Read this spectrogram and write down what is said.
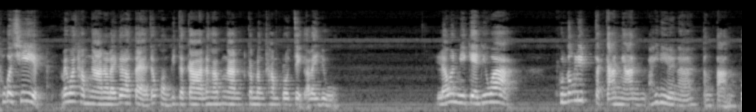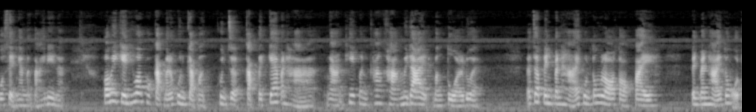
ทุกอาชีพ ไม่ว่าทำงานอะไรก็แล้วแต่เจ้าของกิจการนะครับ งานกำลังทำโปรเจกต์อะไรอยู่ แล้วมันมีเกณฑ์ที่ว่า คุณต้องรีบจัดการงานให้ดีเลยนะ ต่างๆโปรเซสงานต่างๆให้ดีนะเพราะมีเกณฑ์ที่ว่าพอกลับมาแล้วคุณกลับมาคุณจะกลับไปแก้ปัญหางานที่มันข้างค้างไม่ได้บางตัวแล้วด้วย แล้วจะเป็นปัญหาให้คุณต้องรอต่อไป เป็นปัญหาที่ต้องอด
